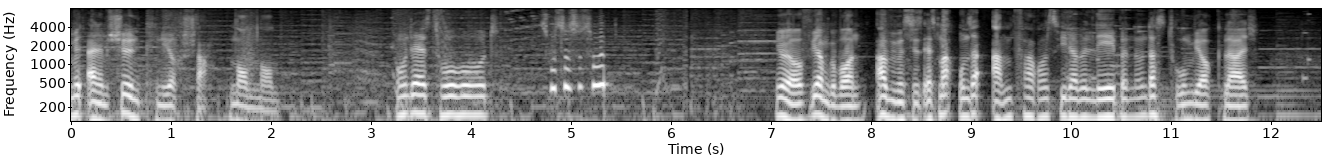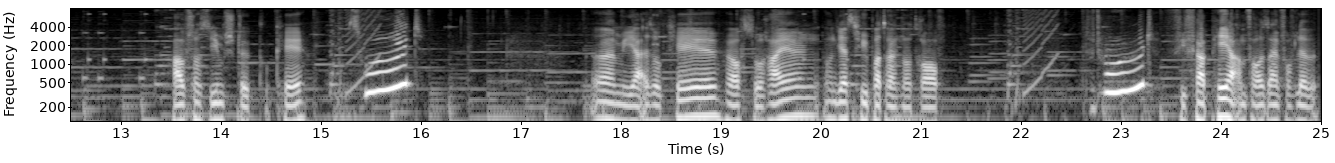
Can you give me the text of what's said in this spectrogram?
Mit einem schönen Knirscher. Nom nom. Und er ist tot. Swut, swut, swut. Ja, ja, wir haben gewonnen. Aber wir müssen jetzt erstmal unser Ampharos wiederbeleben. Und das tun wir auch gleich. Habe schon sieben Stück, okay. Sweet. Ähm, ja, ist okay. Hör auf zu heilen. Und jetzt Hypertrank noch drauf. Wie viel HP Ampharos einfach auf Level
